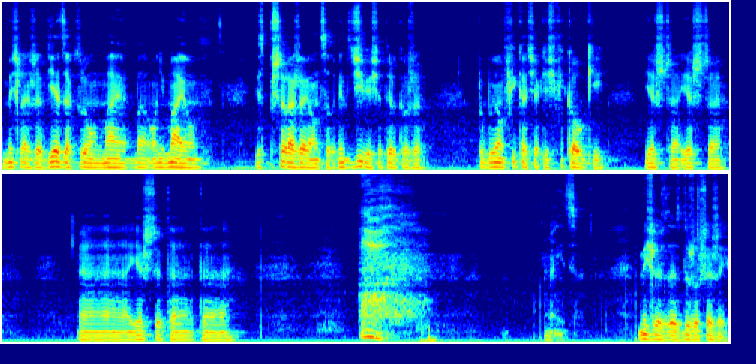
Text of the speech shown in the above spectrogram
Myślę, że wiedza, którą ma, ma, oni mają, jest przerażająca, więc dziwię się tylko, że próbują fikać jakieś fikołki, jeszcze, jeszcze, e, jeszcze te, te... Oh. No nic. Myślę, że to jest dużo szerzej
